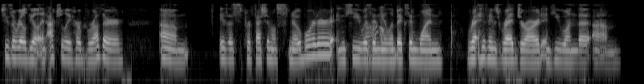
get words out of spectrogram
she's a real deal and actually her brother um is a professional snowboarder and he was in the. Olympics and won his name's Red Gerard and he won the um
